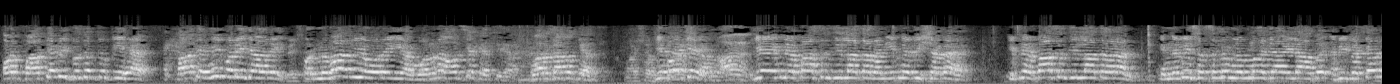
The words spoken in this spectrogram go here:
اور فاتح بھی گزر چکی ہے۔ فاتح نہیں پڑھی جا رہی اور نماز بھی ہو رہی ہے۔ مولانا اور کیا کہتے ہیں؟ مولانا کیا؟ یہ دیکھیں یہ ابن عباس رضی اللہ تعالیٰ ابن ابھی شگہ ہے۔ ابن عباس رضی اللہ تعالیٰ کہ نبی صلی اللہ علیہ وسلم لما جائے ابھی بکر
